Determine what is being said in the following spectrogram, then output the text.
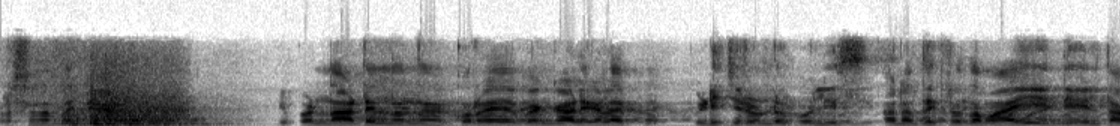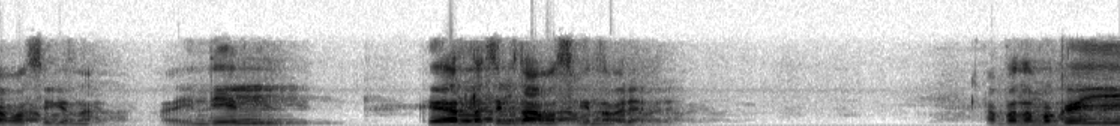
പ്രശ്നം തന്നെയാണ്. ഇപ്പോൾ നാട്ടിൽ നിന്ന് കുറെ ബംഗാളികളെ പിടിച്ചിട്ടുണ്ട് പോലീസ്. അനധികൃതമായി ഇന്ത്യയിൽ താമസിക്കുന്ന ഇന്ത്യയിൽ കേരളത്തിൽ താമസിക്കുന്നവരെ. അപ്പൊ നമുക്ക് ഈ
